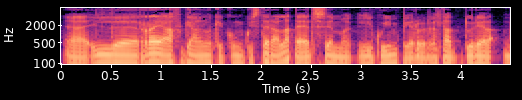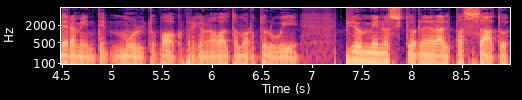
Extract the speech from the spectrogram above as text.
eh, il re afgano che conquisterà la Persia, ma il cui impero in realtà durerà veramente molto poco, perché una volta morto lui più o meno si tornerà al passato.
